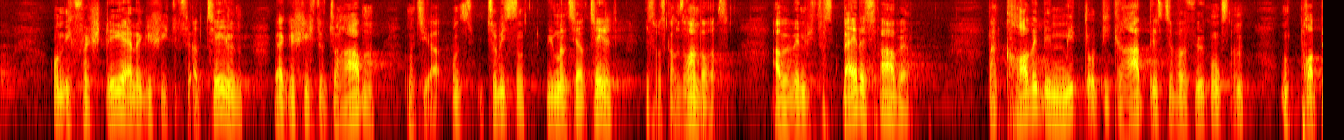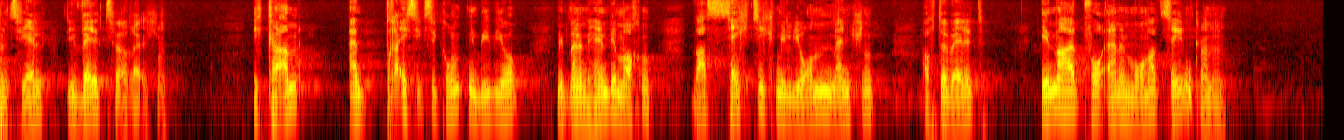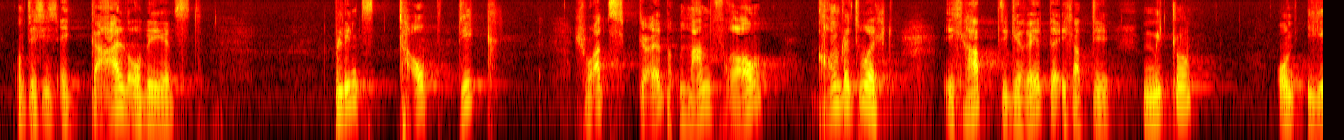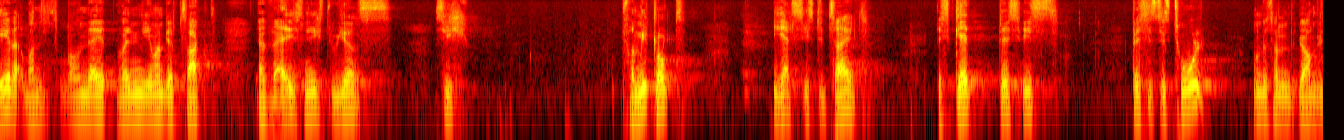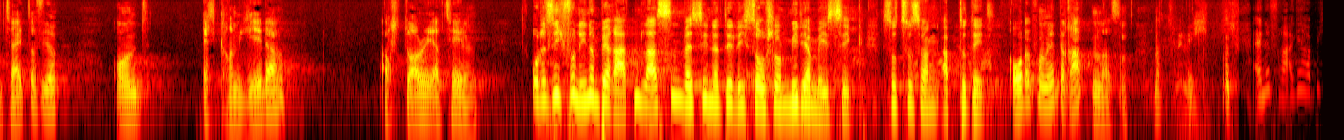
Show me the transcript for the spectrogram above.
und ich verstehe, eine Geschichte zu erzählen, eine Geschichte zu haben und, sie, und zu wissen, wie man sie erzählt, ist was ganz anderes. Aber wenn ich das beides habe, dann habe ich die Mittel, die gratis zur Verfügung sind, um potenziell die Welt zu erreichen. Ich kann ein 30 Sekunden Video mit meinem Handy machen, was 60 Millionen Menschen auf der Welt innerhalb von einem Monat sehen können. Und das ist egal, ob ich jetzt blind, taub, dick, schwarz, gelb, Mann, Frau, komplett wurscht. Ich habe die Geräte, ich habe die Mittel und jeder, wenn, wenn jemand jetzt sagt, er weiß nicht, wie es sich vermittelt, jetzt ist die Zeit. Es geht, das ist, das ist das Tool und das haben, wir haben die Zeit dafür und es kann jeder auch Story erzählen. Oder sich von Ihnen beraten lassen, weil Sie natürlich Social Media mäßig sozusagen up to date. Oder von mir beraten lassen, natürlich. Eine Frage habe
